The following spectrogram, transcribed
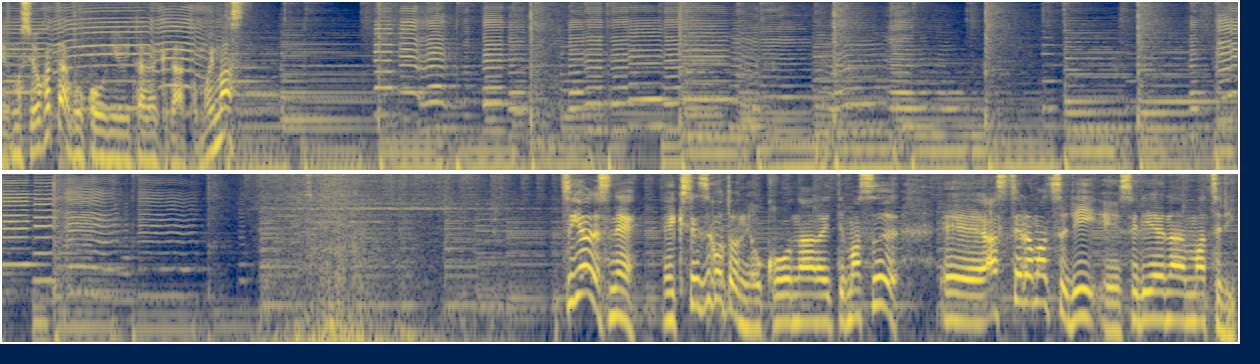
えーもしよかったらご購入いただけたらと思いますはですね、えー季節ごとに行われてます、えーアステラ祭り、えーセリアナ祭り。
